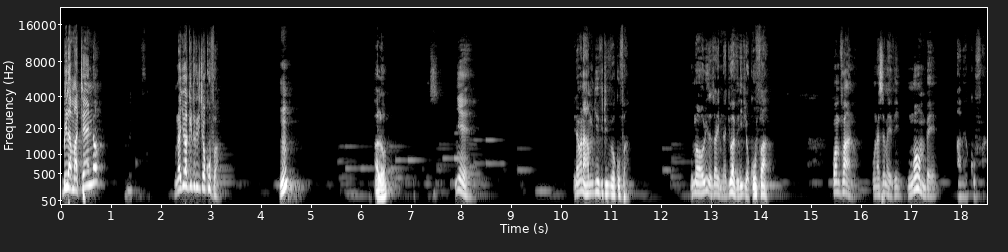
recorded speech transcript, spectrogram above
bila matendo unajua kitu kilichokufa? Hmm? halo? Nye inamaana hamjui vitu vilivyokufa. Nimewauliza swali mnajua vilivyokufa kwa mfano unasema hivi ng'ombe amekufa.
